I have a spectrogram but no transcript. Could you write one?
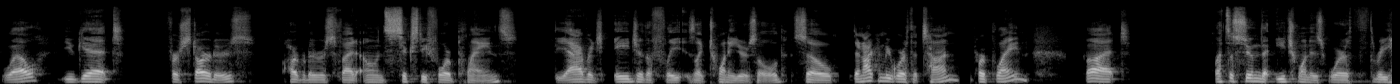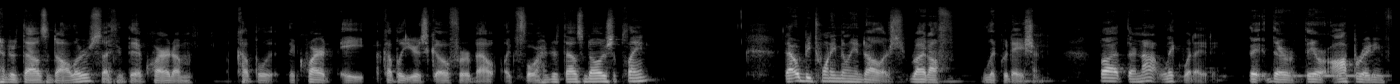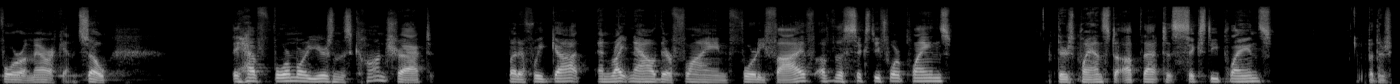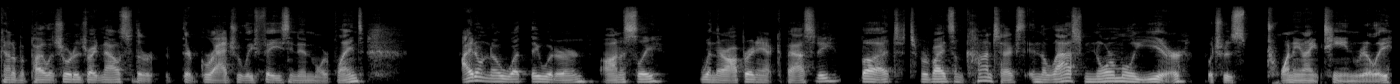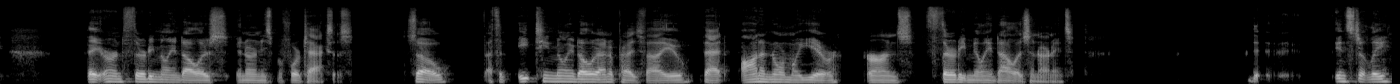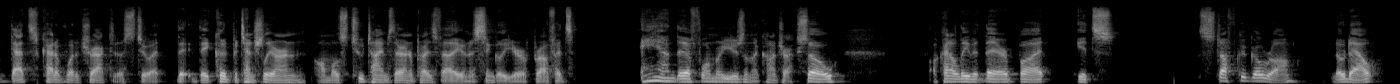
Well, you get, for starters, Harbor Diversified owns 64 planes. The average age of the fleet is like 20 years old. So they're not going to be worth a ton per plane, but let's assume that each one is worth $300,000. I think they acquired them a couple, they acquired eight a couple years ago for about like $400,000 a plane. That would be $20 million right off liquidation, but they're not liquidating they, they're they are operating for American. So they have four more years in this contract. But if we got, and right now they're flying 45 of the 64 planes. There's plans to up that to 60 planes, but there's kind of a pilot shortage right now, so they're they're gradually phasing in more planes. I don't know what they would earn, honestly, when they're operating at capacity. But to provide some context, in the last normal year, which was 2019, really, they earned $30 million in earnings before taxes. So that's an $18 million enterprise value that on a normal year earns $30 million in earnings. Instantly, that's kind of what attracted us to it. They, they could potentially earn almost two times their enterprise value in a single year of profits. And they have four more years on the contract. So I'll kind of leave it there, but it's stuff could go wrong, no doubt.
